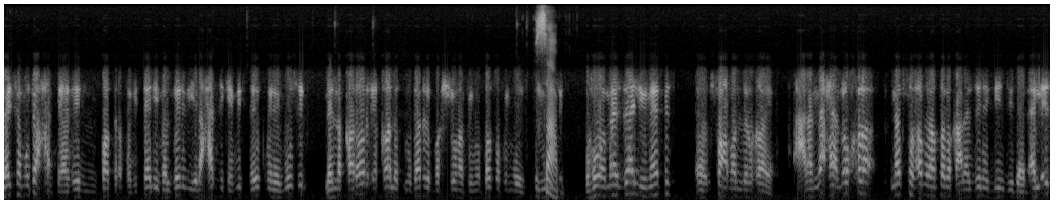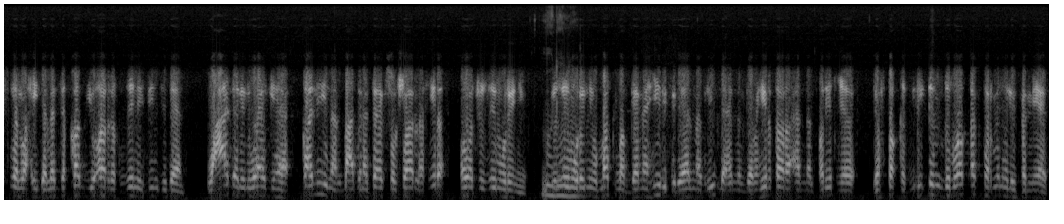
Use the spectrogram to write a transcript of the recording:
ليس متاحا في هذه الفترة. فبالتالي فالفيردي إلى حد كبير سيكمل الموسم لأن قرار إقالة مدرب برشلونة في منتصف الموسم صعب. وهو ما زال ينافس صعبا للغاية. على الناحية الأخرى نفس الأمر ينطبق على زين الدين زيدان. الاسم الوحيد الذي قد يؤرق زين الدين زيدان وعاد للواجهة قليلا بعد نتائج سولشاير الأخيرة هو جوزيه مورينيو. جوزيه مورينيو مطلب جماهيري في ريال مدريد لأن الجماهير ترى أن الفريق يفتقد انضباط أكثر منه للفنيات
